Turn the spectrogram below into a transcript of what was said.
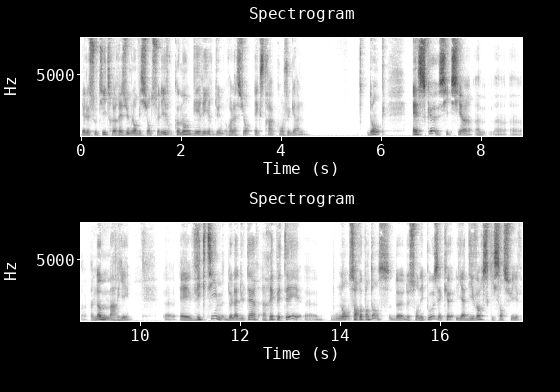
Et le sous-titre résume l'ambition de ce livre Comment guérir d'une relation extra-conjugale. Donc, est-ce que si, un, un homme marié euh, est victime de l'adultère répété, euh, non, sans repentance de, son épouse, et qu'il y a divorce qui s'ensuive.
